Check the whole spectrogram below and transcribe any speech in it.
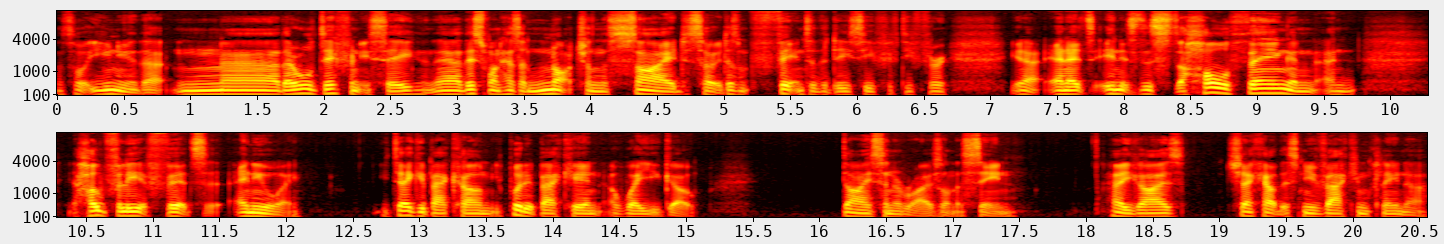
I thought you knew that. Nah, they're all different. You see, yeah, this one has a notch on the side, so it doesn't fit into the DC-53. You know, and it's and it's this the whole thing, and and hopefully it fits anyway." You take it back home, you put it back in, away you go. Dyson arrives on the scene. Hey guys, check out this new vacuum cleaner.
